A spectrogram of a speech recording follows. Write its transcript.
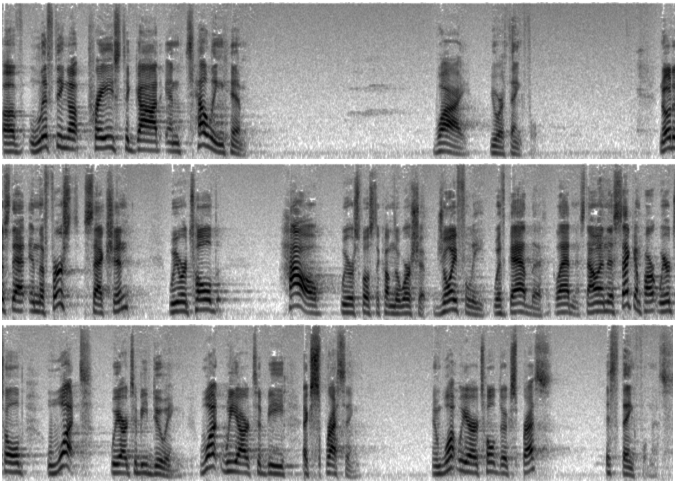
of lifting up praise to God and telling him why you are thankful. Notice that in the first section, we were told how we were supposed to come to worship joyfully with gladness. Now, in the second part, we are told what we are to be doing, what we are to be expressing. And what we are told to express is thankfulness,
